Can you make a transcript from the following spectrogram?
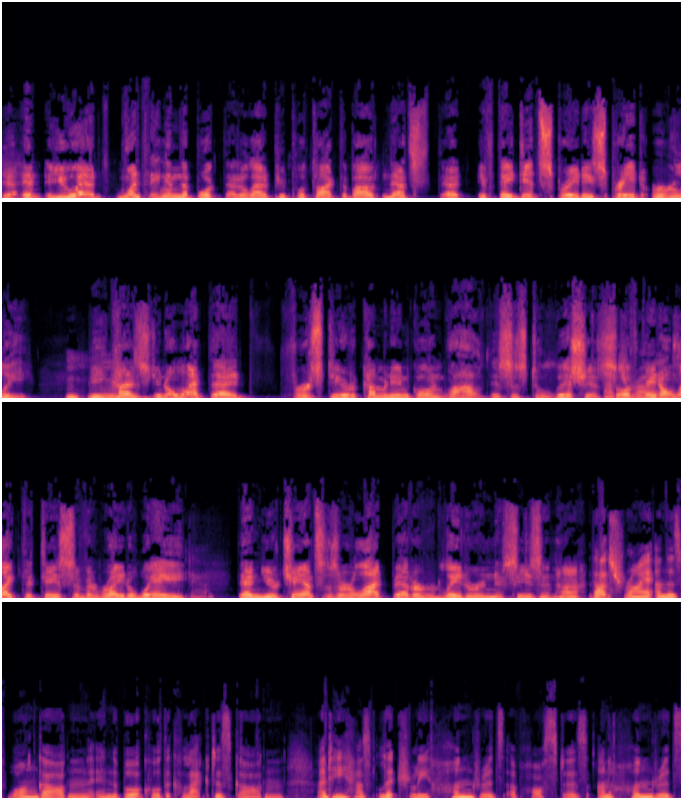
Yeah, and you had one thing in the book that a lot of people talked about, and that's that if they did spray, they sprayed early Mm-hmm. because you don't want the first year coming in going, "Wow, this is delicious." so if That's they don't like the taste of it right away, Yeah. then your chances are a lot better later in the season, huh? That's right. And there's one garden in the book called the Collector's Garden, and he has literally hundreds of hostas and hundreds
